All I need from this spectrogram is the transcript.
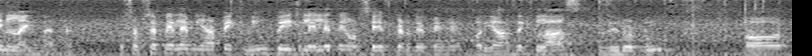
इनलाइन मेथड तो सबसे पहले हम यहाँ पे एक न्यू पेज ले लेते हैं और सेव कर देते हैं और यहाँ से क्लास ज़ीरो टू और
